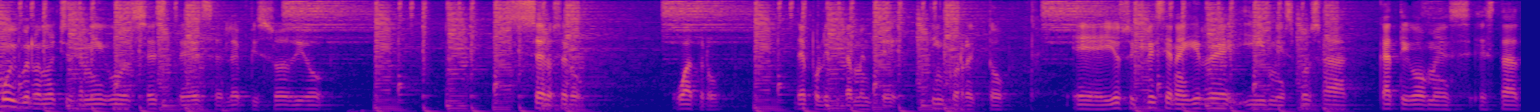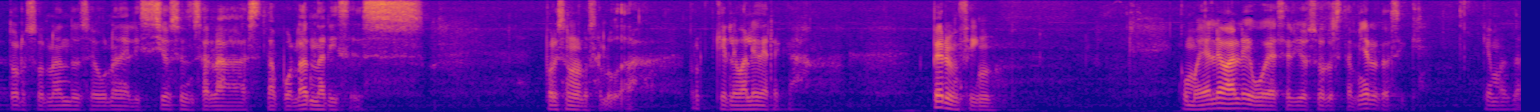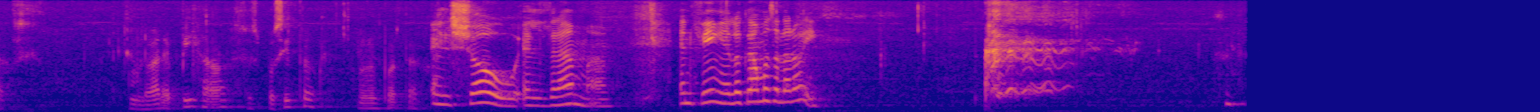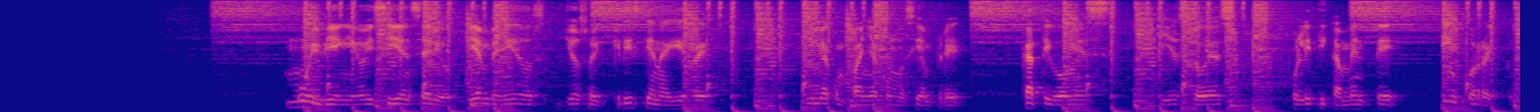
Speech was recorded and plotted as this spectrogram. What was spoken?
Muy buenas noches amigos, este es el episodio 004 de Políticamente Incorrecto. Eh, yo soy Cristian Aguirre y mi esposa Katy Gómez está torzonándose una deliciosa ensalada hasta por las narices. Por eso no lo saluda, porque le vale verga. Pero en fin, como ya le vale, voy a hacer yo solo esta mierda, así que, ¿qué más da? Como le vale pija, su esposito, no me importa. El show, el drama. En fin, es lo que vamos a hablar hoy. Muy bien, y hoy sí, en serio, bienvenidos. Yo soy Cristian Aguirre y me acompaña como siempre Katy Gómez y esto es Políticamente Incorrecto.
